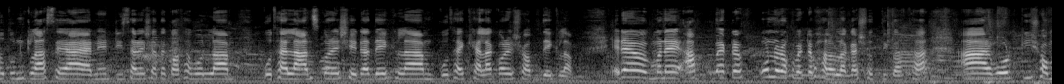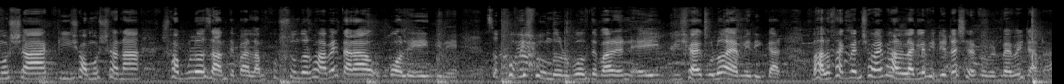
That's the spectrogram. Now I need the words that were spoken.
নতুন ক্লাসে আয়ানের টিচারের সাথে কথা বললাম, কোথায় লাঞ্চ করে সেটা দেখলাম, কোথায় খেলা করে সব দেখলাম। এটা মানে একটা অন্যরকম একটা ভালো লাগা, সত্যি কথা। আর ওর কি সমস্যা কি সমস্যা না, সবগুলো জানতে পারলাম। খুব সুন্দরভাবে তারা বলে এই দিনে। তো খুবই সুন্দর বলতে পারেন এই বিষয়গুলো আমেরিকার। ভালো থাকবেন সবাই, ভালো লাগলে ভিডিওটা শেয়ার করবেন। Bye bye tata.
